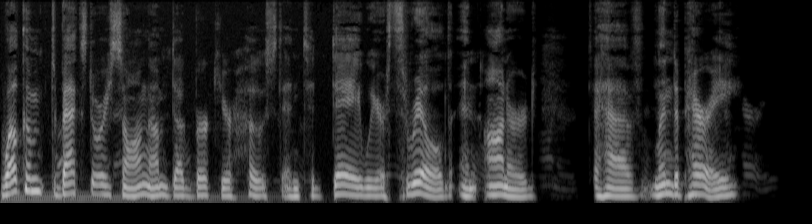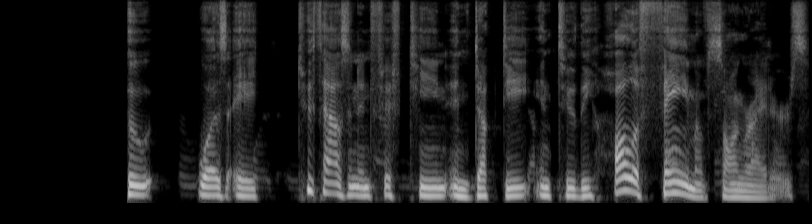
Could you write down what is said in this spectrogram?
Welcome to Backstory Song. I'm Doug Burke, your host, and today we are thrilled and honored to have Linda Perry, who was a 2015 inductee into the Hall of Fame of Songwriters,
